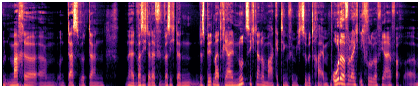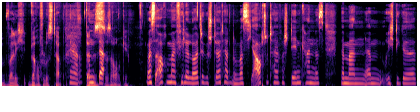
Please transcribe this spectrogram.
und mache ähm, und das wird dann was ich dann dafür, was ich dann, das Bildmaterial nutze ich dann, um Marketing für mich zu betreiben. Oder vielleicht ich fotografiere einfach, ähm, weil ich darauf Lust habe. Ja, dann ist da, das auch okay. Was auch immer viele Leute gestört hat und was ich auch total verstehen kann, ist, wenn man ähm, richtige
